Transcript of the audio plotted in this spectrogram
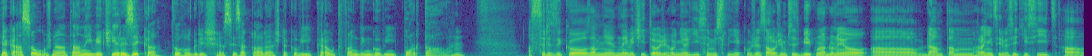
jaká jsou možná ta největší rizika toho, když si zakládáš takový crowdfundingový portál? Hmm. Asi riziko za mě největší to, že hodně lidí si myslí, jako, že založím si sbírku na Donio a dám tam hranici 200 tisíc a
